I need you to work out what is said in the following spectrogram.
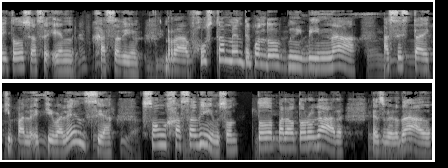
y todo se hace en Hasadim. Rav, justamente cuando Binah hace esta equivalencia, son Hasadim, son todo para otorgar. Es verdad,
